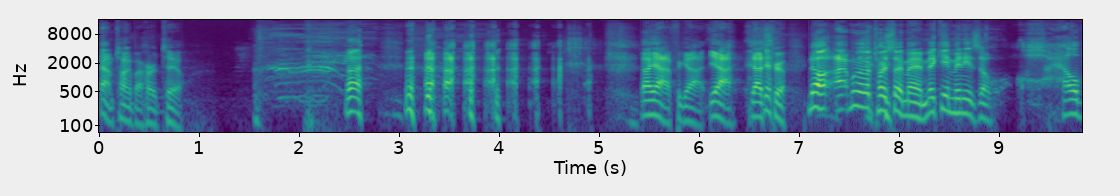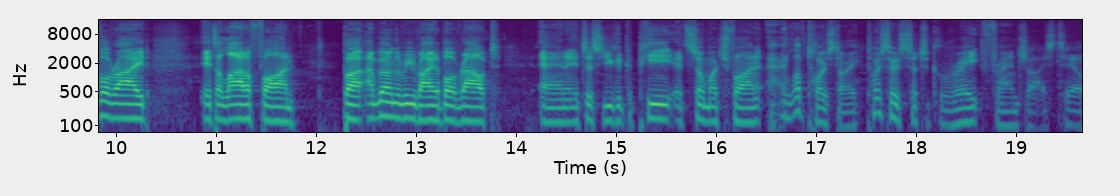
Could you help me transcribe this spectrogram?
Yeah, I'm talking about her too. Oh yeah, I forgot. Yeah, that's true. No, I'm gonna go Toy Story Man. Mickey and Minnie is a hell of a ride. It's a lot of fun, but I'm going the rewritable route, and it's just you could compete. It's so much fun. I love Toy Story. Toy Story is such a great franchise too,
